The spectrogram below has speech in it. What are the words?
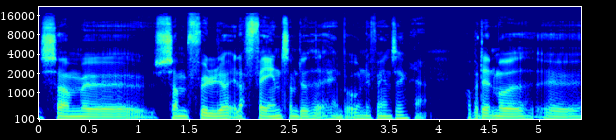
som, øh, som følger, eller fan, som det hedder herinde på OnlyFans. Ikke? Ja. Og på den måde øh,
